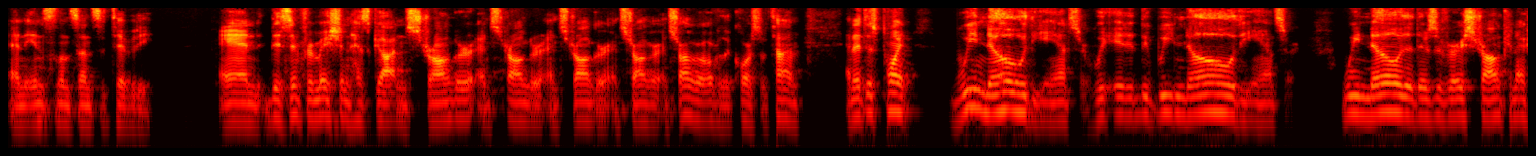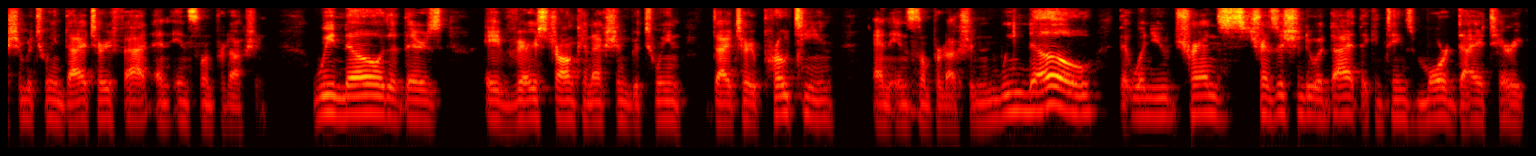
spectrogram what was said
and insulin sensitivity. And this information has gotten stronger and stronger and stronger and stronger and stronger over the course of time. And at this point, we know the answer. We, it, we know the answer. We know that there's a very strong connection between dietary fat and insulin production. We know that there's a very strong connection between dietary protein and insulin production. And we know that when you trans transition to a diet that contains more dietary,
